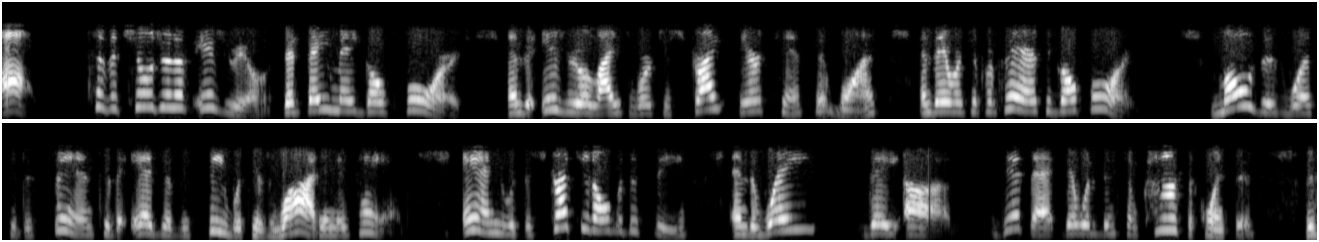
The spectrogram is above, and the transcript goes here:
act to the children of Israel that they may go forward. And the Israelites were to strike their tents at once, and they were to prepare to go forward. Moses was to descend to the edge of the sea with his rod in his hand, and he was to stretch it over the sea. And the way they uh, did that, there would have been some consequences. The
